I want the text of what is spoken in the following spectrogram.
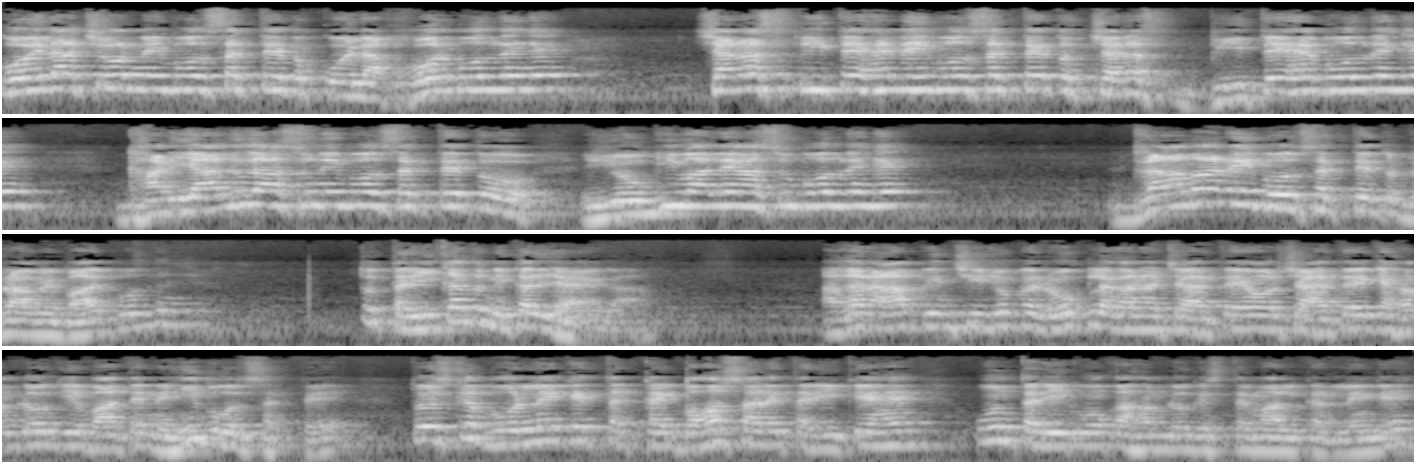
कोयला चोर नहीं बोल सकते तो कोयला खोर बोल देंगे। चरस पीते हैं नहीं बोल सकते तो चरस बीते हैं बोल देंगे। घड़ियालू आँसू नहीं बोल सकते तो योगी वाले आँसू बोल देंगे। ड्रामा नहीं बोल सकते तो ड्रामेबाज बोल देंगे। तो तरीका तो निकल जाएगा। अगर आप इन चीज़ों पर रोक लगाना चाहते हैं और चाहते हैं कि हम लोग ये बातें नहीं बोल सकते तो इसके बोलने के कई बहुत सारे तरीके हैं। उन तरीकों का हम लोग इस्तेमाल कर लेंगे।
